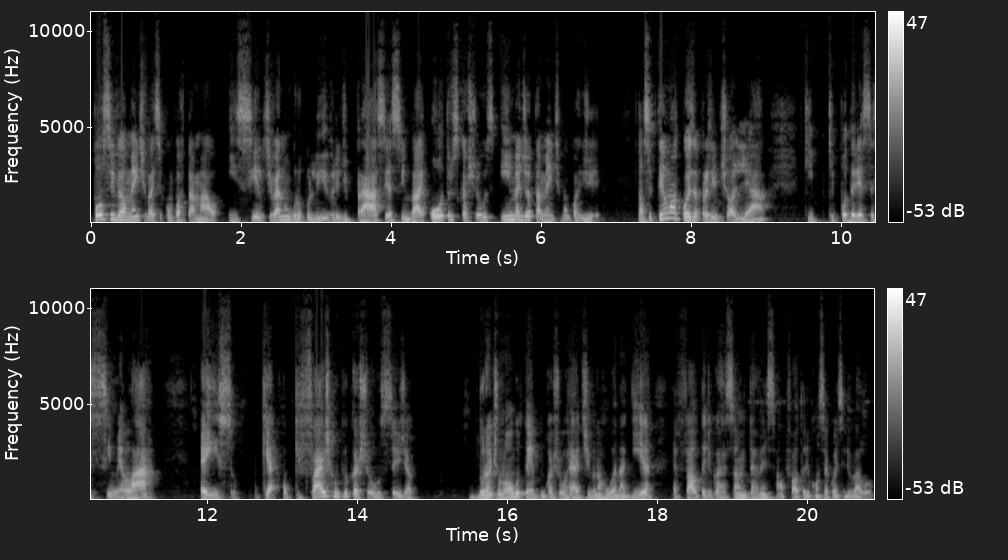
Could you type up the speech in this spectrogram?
possivelmente vai se comportar mal. E se ele estiver num grupo livre de praça e assim vai, outros cachorros imediatamente vão corrigir ele. Então, se tem uma coisa para a gente olhar que, que poderia ser similar, é isso. O que, o que faz com que o cachorro seja, durante um longo tempo, um cachorro reativo na rua, na guia, é falta de correção e intervenção, falta de consequência de valor.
